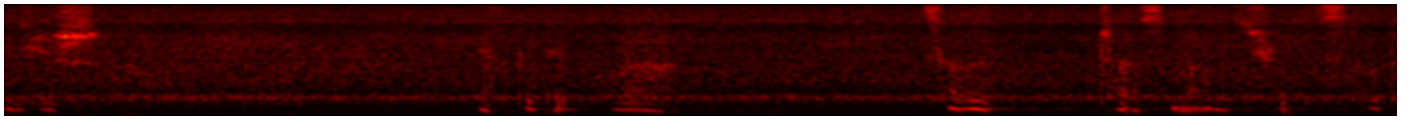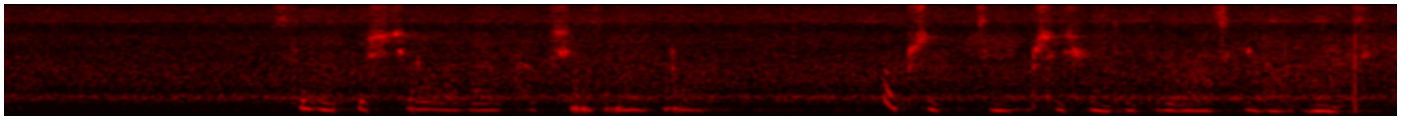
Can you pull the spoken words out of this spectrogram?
widzisz, jak tutaj była cały czas mamy świadectwo z tego kościoła walka księdza Michała o przywódzeniu przy świętej Trydenckiej Dobronieckiej.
